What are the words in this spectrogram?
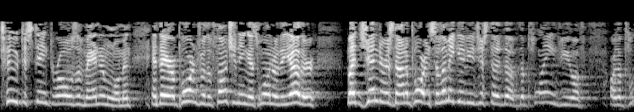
two distinct roles of man and woman, and they are important for the functioning as one or the other, but gender is not important. So let me give you just the, the, the plain view of, or the,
